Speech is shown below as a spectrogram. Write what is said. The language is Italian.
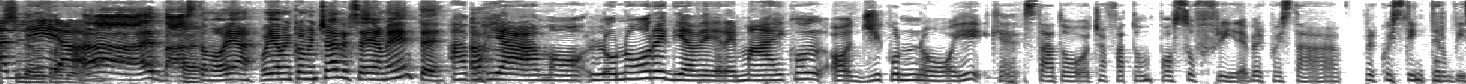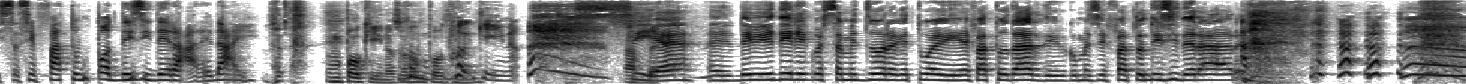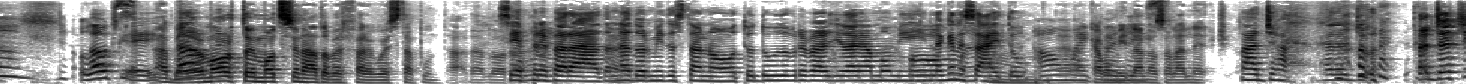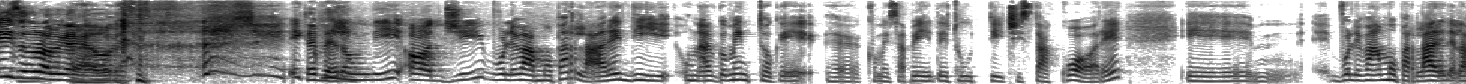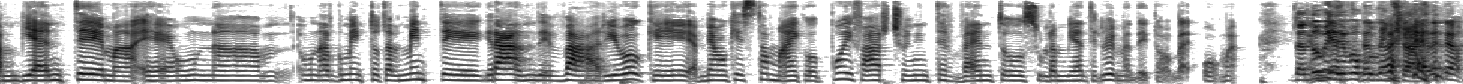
Ah, e basta, Eh. mo, eh. vogliamo incominciare seriamente? Ah, Abbiamo l'onore di avere Michael oggi con noi, che è stato, ci ha fatto un po' soffrire per questa per questa intervista. Si è fatto un po' desiderare, dai. un pochino, solo un pochino. pochino. sì, eh. Eh, Devi vedere questa mezz'ora che tu hai, hai fatto tardi, come si è fatto desiderare. ok. Vabbè, ero molto emozionato per fare questa puntata. Allora. Si è preparato, non ha dormito stanotte, ho dovuto preparargli la camomilla. Oh che ne sai tu? Oh Eh, la camomilla non sono allergico. Ah già, hai ragione. ha già acceso proprio che Eh, camomilla. E È vero. quindi oggi volevamo parlare di un argomento che, eh, come sapete tutti, ci sta a cuore. E, mm, volevamo parlare dell'ambiente, ma è un, um, un argomento talmente grande e vario che abbiamo chiesto a Michael: puoi farci un intervento sull'ambiente? Lui mi ha detto: Vabbè, oh, ma Da dove devo da dove- cominciare? no.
